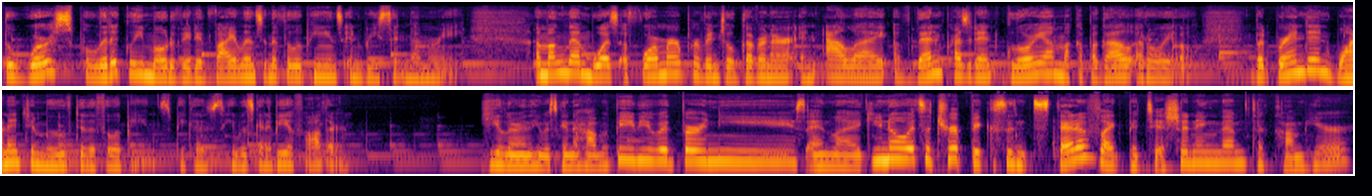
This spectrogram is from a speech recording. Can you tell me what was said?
the worst politically motivated violence in the Philippines in recent memory. Among them was a former provincial governor and ally of then President Gloria Macapagal Arroyo. But Brandon wanted to move to the Philippines because he was going to be a father he learned he was going to have a baby with Bernice. And, like, you know, it's a trip because instead of like petitioning them to come here,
